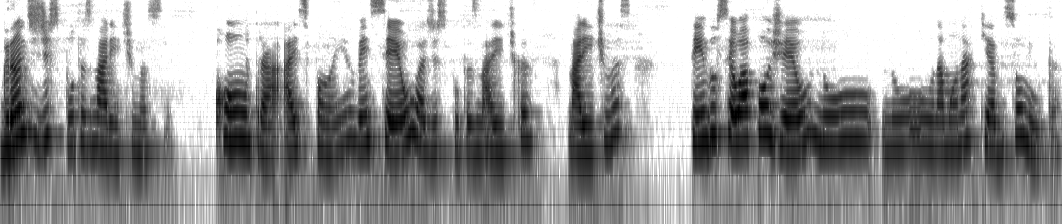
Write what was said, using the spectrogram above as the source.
grandes disputas marítimas contra a Espanha, venceu as disputas marítimas, marítimas tendo seu apogeu no, no, na monarquia absoluta.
